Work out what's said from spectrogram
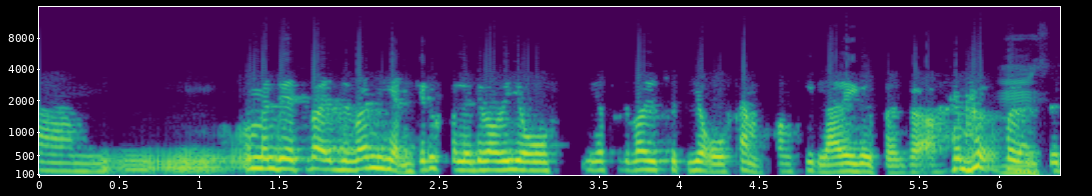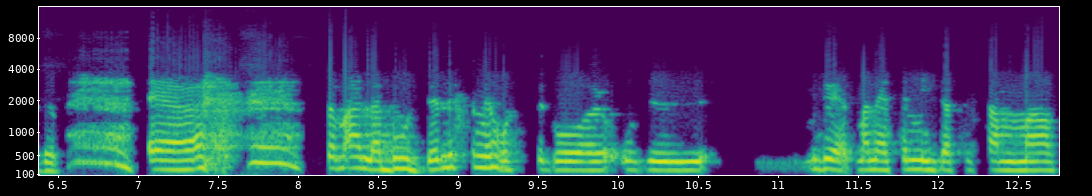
Um, men det, var, det var en hel grupp, eller det var jag, och- jag tror det var typ jag och 15 killar i gruppen tror jag, på Mm. den tiden. Eh, som alla bodde liksom i Hostergård och vi, du vet, man äter middag tillsammans,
